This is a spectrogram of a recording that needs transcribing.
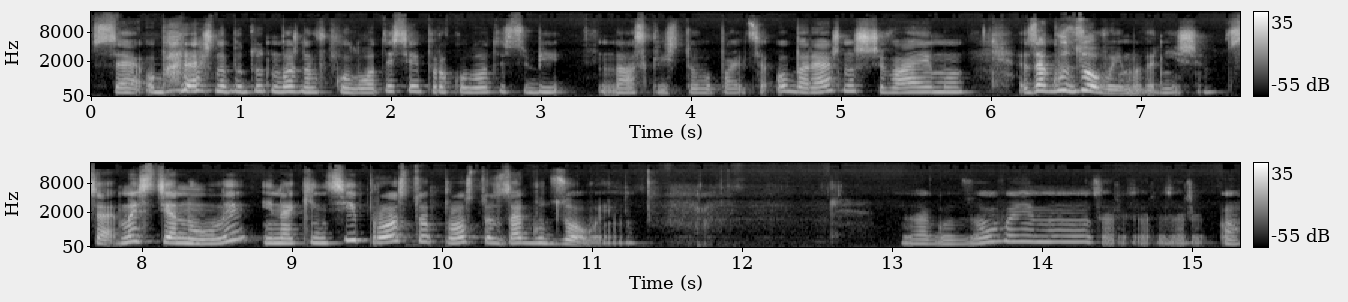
все, обережно, бо тут можна вколотися і проколоти собі наскрізь того пальця. Обережно зшиваємо, загудзовуємо, верніше. Все, ми стягнули і на кінці просто, просто загудзовуємо. Загудзовуємо. Зараз, зараз, зараз. О.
